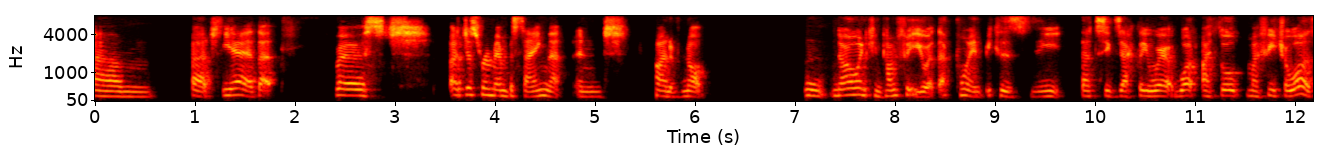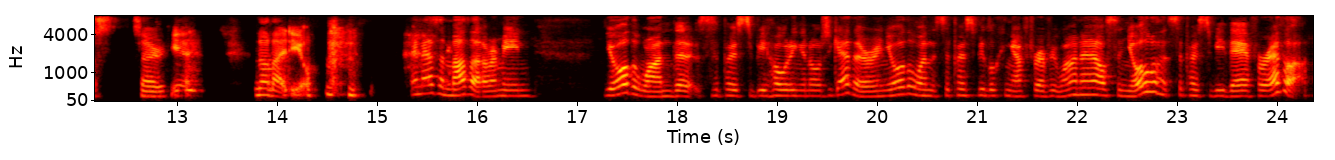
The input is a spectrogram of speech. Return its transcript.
Um, but yeah that first i just remember saying that and kind of not no one can comfort you at that point because the, that's exactly where what i thought my future was. So yeah not ideal. And as a mother i mean you're the one that's supposed to be holding it all together and you're the one that's supposed to be looking after everyone else and you're the one that's supposed to be there forever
